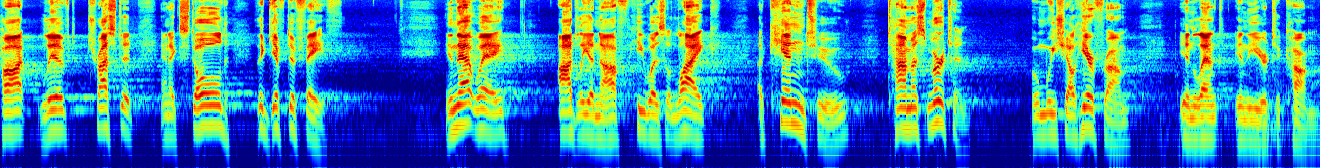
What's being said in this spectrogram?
taught, lived, trusted, and extolled the gift of faith. In that way, oddly enough, he was like, akin to Thomas Merton, whom we shall hear from in Lent in the year to come.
